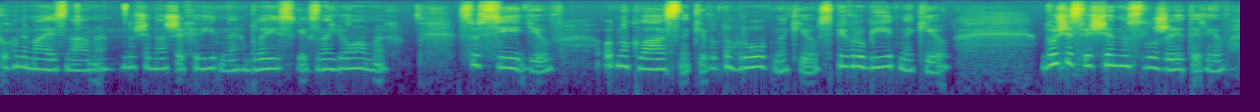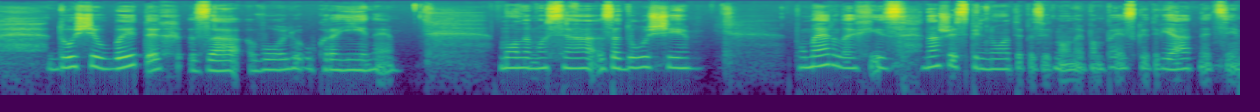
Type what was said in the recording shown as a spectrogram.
кого немає з нами, душі наших рідних, близьких, знайомих, сусідів, однокласників, одногрупників, співробітників, душі священнослужителів, душі вбитих за волю України. Молимося за душі померлих із нашої спільноти безвідмовної Помпейської дев'ятниці.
